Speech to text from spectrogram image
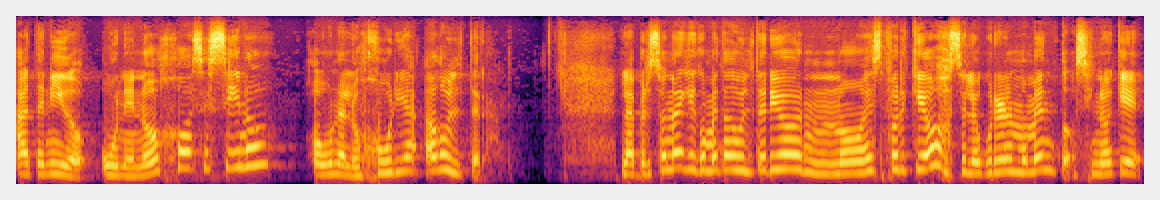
ha tenido un enojo asesino o una lujuria adúltera. La persona que comete adulterio no es porque oh, se le ocurrió en el momento, sino que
